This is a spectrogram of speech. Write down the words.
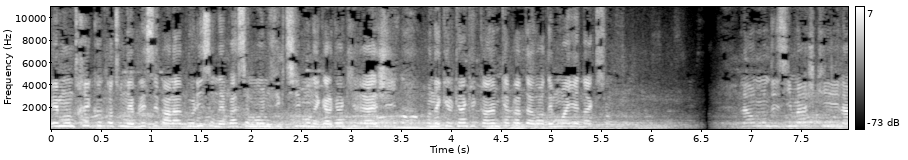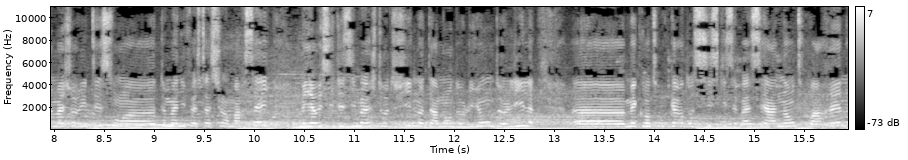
et montrer que quand on est blessé par la police, on n'est pas seulement une victime, on est quelqu'un qui réagit, on est quelqu'un qui est quand même capable d'avoir des moyens d'action des images qui, la majorité, sont euh, de manifestations à Marseille, mais il y a aussi des images d'autres villes, notamment de Lyon, de Lille. Euh, mais quand on regarde aussi ce qui s'est passé à Nantes ou à Rennes,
